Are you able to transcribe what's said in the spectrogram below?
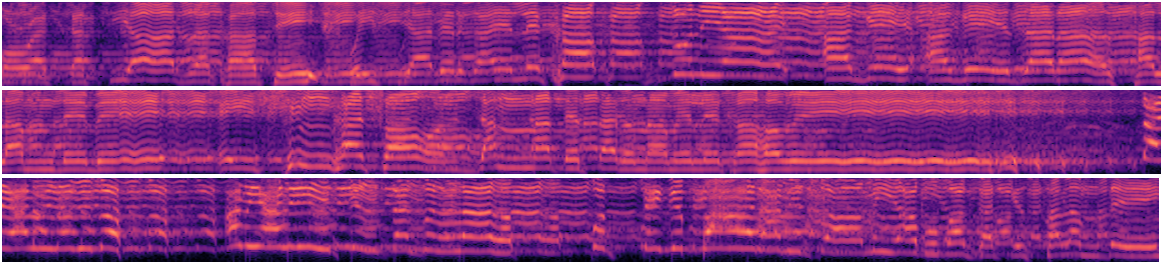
বড় একটা চেয়ার রাখা আছে। ওই চেয়ারের গায়ে লেখা দুনিয়ায় আগে আগে যারা সালাম দেবে এই সিংহাসন জান্নাতে তার নামে লেখা হবে। সালাম দেই।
